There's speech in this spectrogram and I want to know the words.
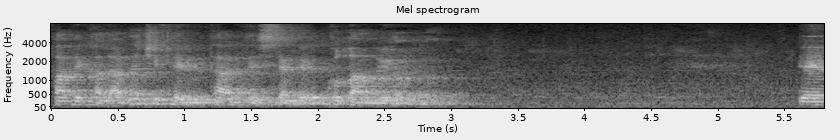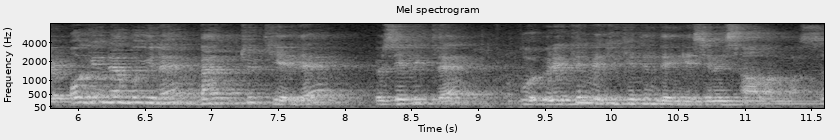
fabrikalarda çift terimli tarife sistemleri kullanılıyordu. E, o günden bugüne ben Türkiye'de özellikle bu üretim ve tüketim dengesinin sağlanması,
